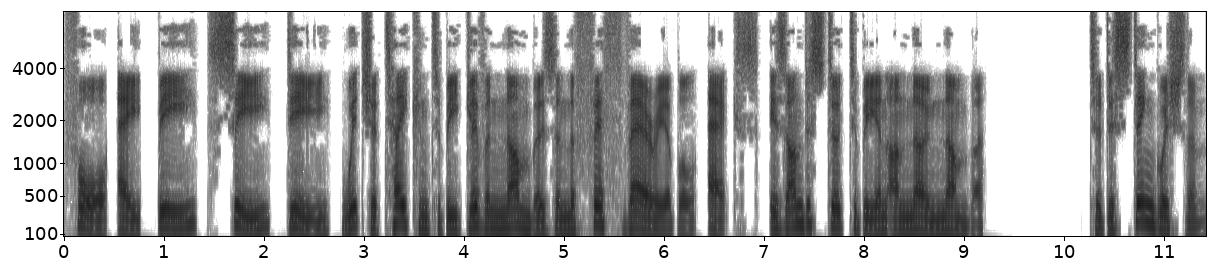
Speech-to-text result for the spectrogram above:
4, a, b, c, d, which are taken to be given numbers and the fifth variable, x, is understood to be an unknown number. To distinguish them,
